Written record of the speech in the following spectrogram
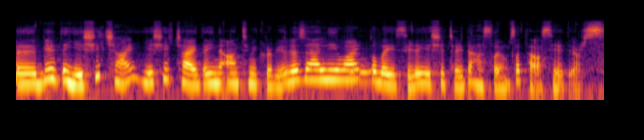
Ee, bir de yeşil çay. Yeşil çayda yine antimikrobiyal özelliği var. Hı hı. Dolayısıyla yeşil çayı da hastalarımıza tavsiye ediyoruz.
